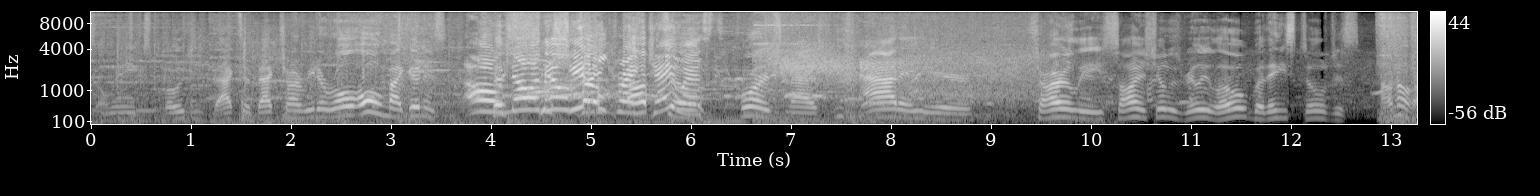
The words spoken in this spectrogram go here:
So many explosions back to back trying to read a roll. Oh my goodness. Oh The no, and the shield break. Jay. West. Forward smash. He's out of here. Charlie saw his shield was really low, but then he still just, I don't know.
